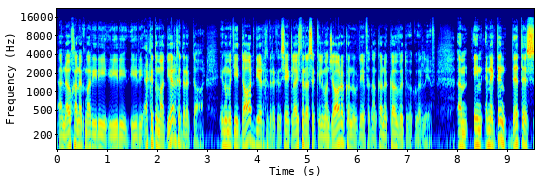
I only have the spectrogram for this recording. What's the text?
en nou gaan ek maar hierdie hierdie hierdie ek het hom maar deurgedruk daar en omdat jy daar deurgedruk en sê ek luister as ek Kilimanjaro kan oorleef dan kan ek COVID ook oorleef. Um en en ek dink dit is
